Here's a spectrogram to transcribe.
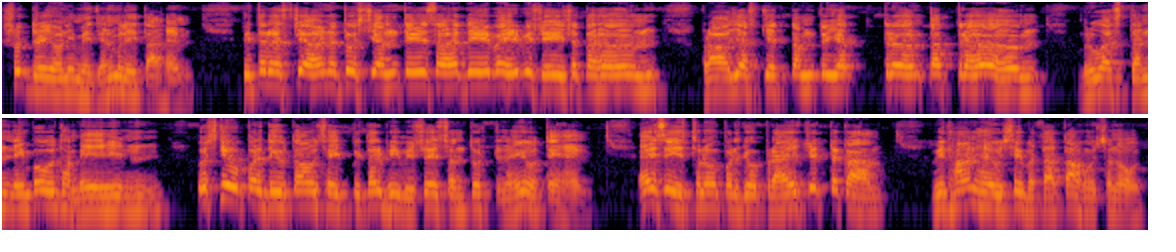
शुद्र योनि में जन्म लेता है। पितरश्च न तुष्यंते सह देवैर्विशेषतः। प्रायश्चित्तम तो यत्र तत्र भ्रुवस्तन्निबोध में उसके ऊपर देवताओं से पितर भी विशेष संतुष्ट नहीं होते हैं। ऐसे स्थलों पर जो प्रायचित्त का विधान है उसे बताता हूँ सुनो।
